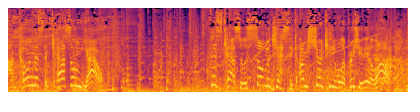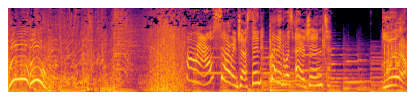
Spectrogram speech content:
I'm calling this the Castle Meow. This castle is so majestic. I'm sure Kitty will appreciate it a lot. Woohoo! Oh, sorry, Justin, but it was urgent. Yeah,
